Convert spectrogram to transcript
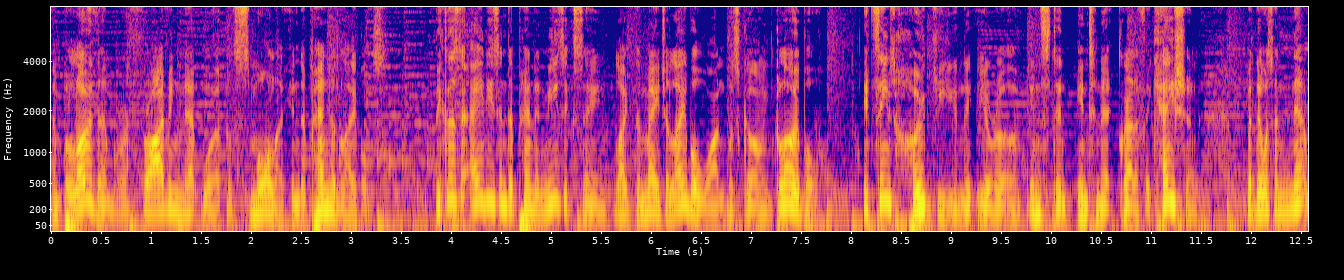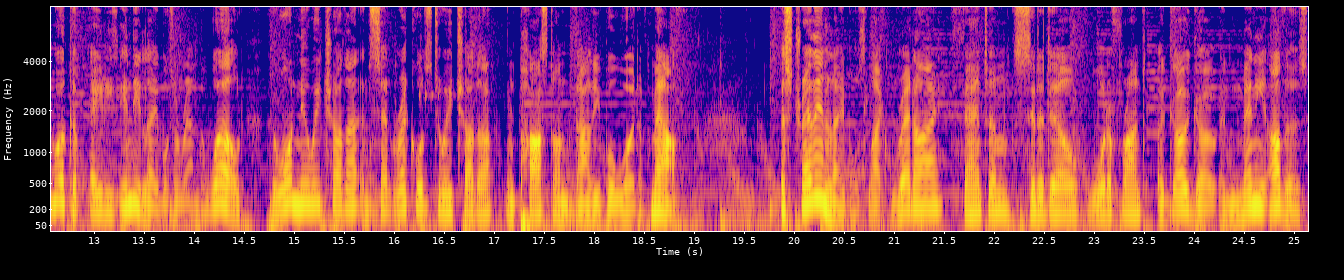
and below them were a thriving network of smaller independent labels. Because the 80s independent music scene, like the major label one, was going global, it seems hokey in the era of instant internet gratification, but there was a network of 80s indie labels around the world who all knew each other and sent records to each other and passed on valuable word of mouth. Australian labels like Red Eye, Phantom, Citadel, Waterfront, Au Go Go, and many others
